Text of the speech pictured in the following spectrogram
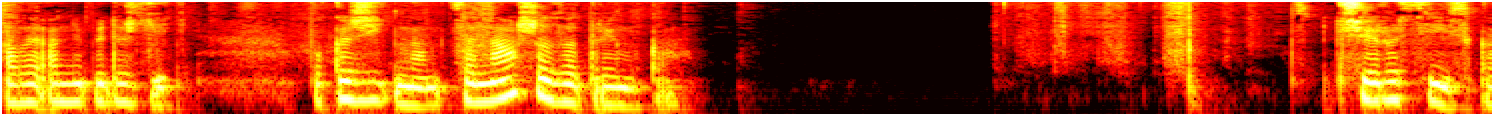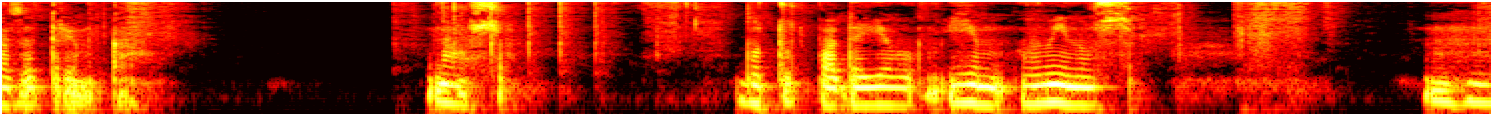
але, а не підождіть. Покажіть нам, це наша затримка? Чи російська затримка? Наша. Бо тут падає їм в мінус. Угу.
